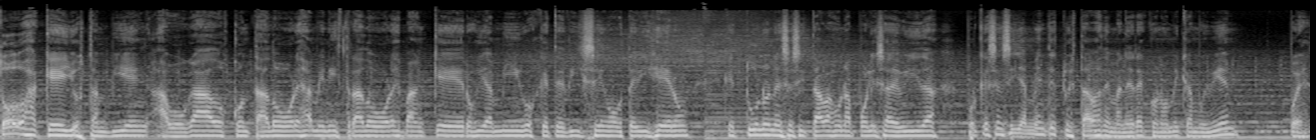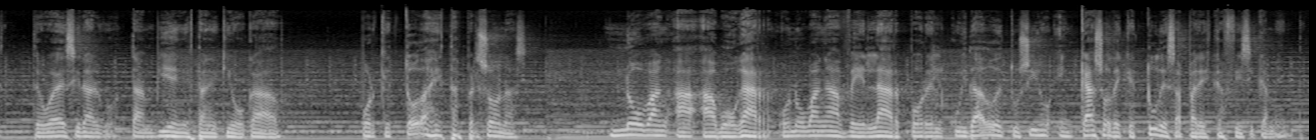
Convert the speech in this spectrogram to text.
todos aquellos también abogados, contadores, administradores, banqueros y amigos que te dicen o te dijeron que tú no necesitabas una póliza de vida porque sencillamente tú estabas de manera económica muy bien, pues te voy a decir algo, también están equivocados. Porque todas estas personas no van a abogar o no van a velar por el cuidado de tus hijos en caso de que tú desaparezcas físicamente.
